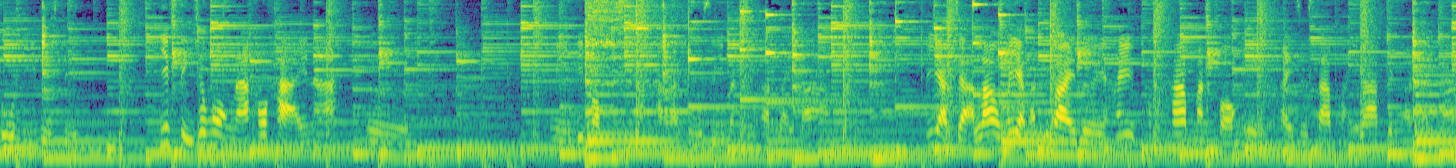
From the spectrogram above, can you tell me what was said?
ตู้นี้ดูสิ 24 ชั่วโมงนะเขาขายนะ เออ มีดีบ็อกซ์นะคะดูสิมันมีอะไรบ้าง ไม่อยากจะเล่าไม่อยากอธิบายเลยให้ภาพมันฟ้องเอง ใครจะทราบไหมว่าเป็นอะไรบ้าง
